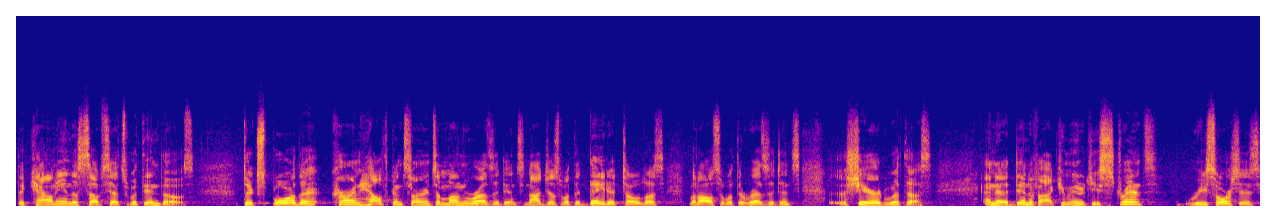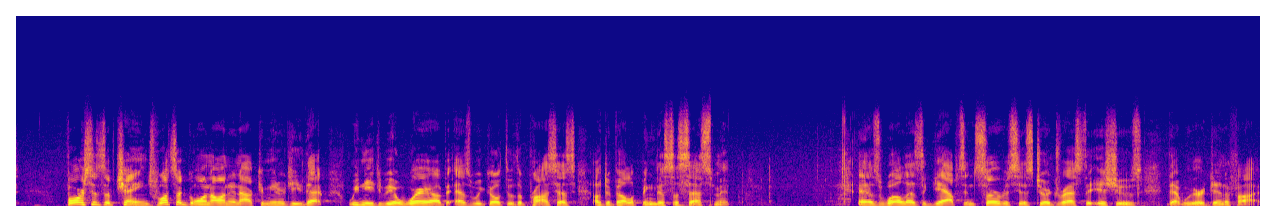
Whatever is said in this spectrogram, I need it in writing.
the county, and the subsets within those. To explore the current health concerns among residents, not just what the data told us, but also what the residents uh, shared with us. And to identify community strengths, resources, forces of change. What's going on in our community that we need to be aware of as we go through the process of developing this assessment? As well as the gaps in services to address the issues that we identified.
